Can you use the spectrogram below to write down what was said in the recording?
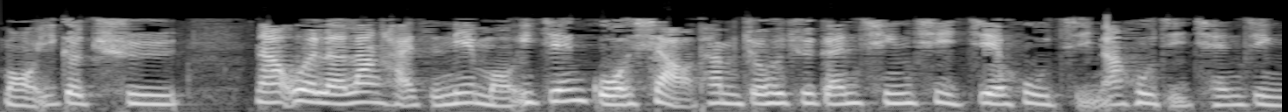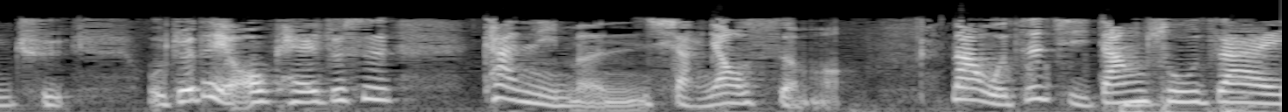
某一个区，那为了让孩子念某一间国小，他们就会去跟亲戚借户籍，那户籍迁进去，我觉得也 OK，就是看你们想要什么。那我自己当初在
